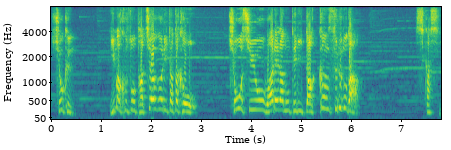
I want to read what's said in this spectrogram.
諸君今こそ立ち上がり戦おう。長州を我らの手に奪還するのだしかし、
